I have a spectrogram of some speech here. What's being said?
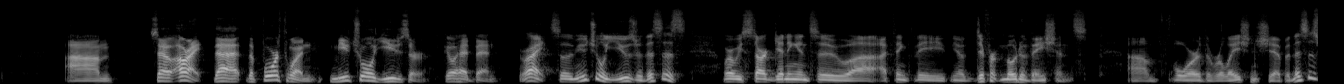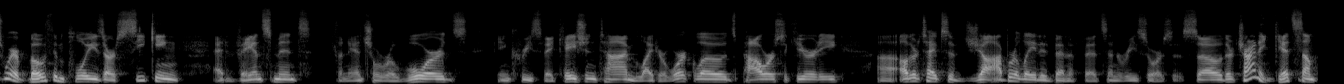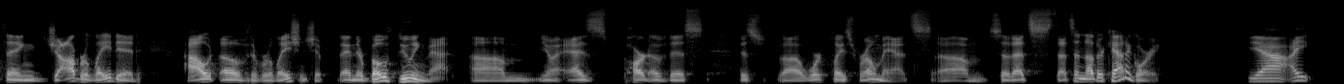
Um, so all right, the the fourth one, mutual user. Go ahead, Ben. Right. So the mutual user, this is where we start getting into uh, I think the, you know, different motivations um, for the relationship. And this is where both employees are seeking advancement, financial rewards, increased vacation time, lighter workloads, power security, uh, other types of job related benefits and resources. So they're trying to get something job related out of the relationship, and they're both doing that. Um, you know, as part of this this uh, workplace romance. Um, so that's that's another category. Yeah, I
